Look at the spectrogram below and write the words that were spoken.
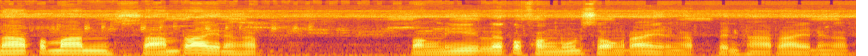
นาประมาณสามไร่นะครับ ฝั่งนี้แล้วก็ฝั่งนู้นสองไร่นะครับ เป็นห้าไร่นะครับ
